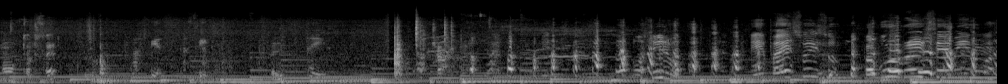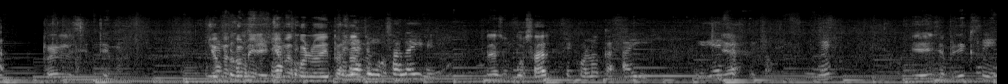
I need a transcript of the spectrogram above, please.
¿Vamos a torcer? Así es, así. Ahí. No sirvo. ¿Y para eso hizo? Para puro reírse de mí nomás. Reírle el sistema. Yo Se mejor, mire, yo mejor lo voy Se le hace pasando. un bozal ahí, mire. Se le hace un bozal Se coloca ahí. Y de ahí Ya. se aprieta. ¿Ves? y de ahí se aplica. Sí.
